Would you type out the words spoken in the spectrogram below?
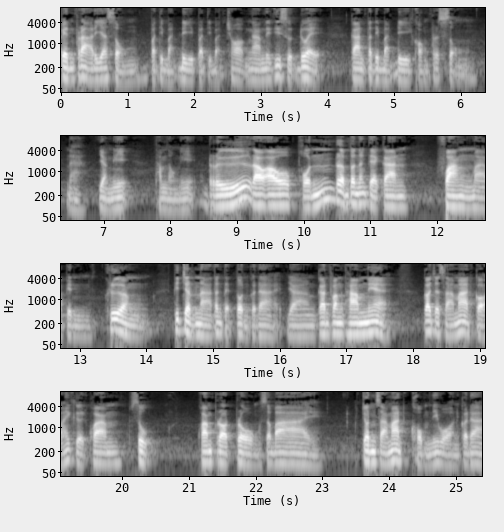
เป็นพระอริยสงฆ์ปฏิบัติดี ปฏิบัติชอบงามในที่สุดด้วยการปฏิบัติดีของพระสงฆ์นะ อย่างนี้ทำนองนี้ หรือเราเอาผลเริ่มต้นตั้งแต่การฟังมาเป็นเครื่องพิจารณาตั้งแต่ต้นก็ได้ อย่างการฟังธรรมเนี่ยก็จะสามารถก่อให้เกิดความสุข ความปลอดโปร่งสบาย จนสามารถข่มนิวรณ์ก็ได้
